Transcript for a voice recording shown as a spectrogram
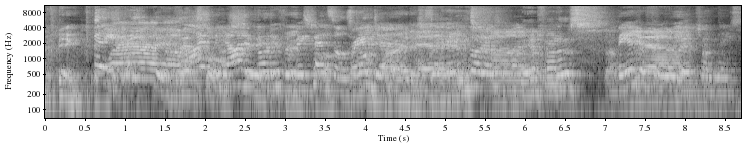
voted. Big. Big, Wow. big I would not have voted for big pencils. Brandon. Alright, it's Band band. photos. Um, Band photos? Band Yeah, or band foliage? photos.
